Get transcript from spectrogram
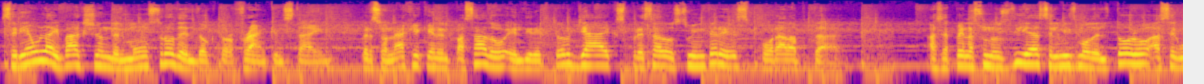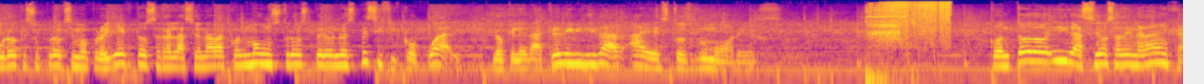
sería un live action del monstruo del Dr. Frankenstein, personaje que en el pasado el director ya ha expresado su interés por adaptar. Hace apenas unos días el mismo del Toro aseguró que su próximo proyecto se relacionaba con monstruos pero no especificó cuál, lo que le da credibilidad a estos rumores. Con todo y gaseosa de naranja,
